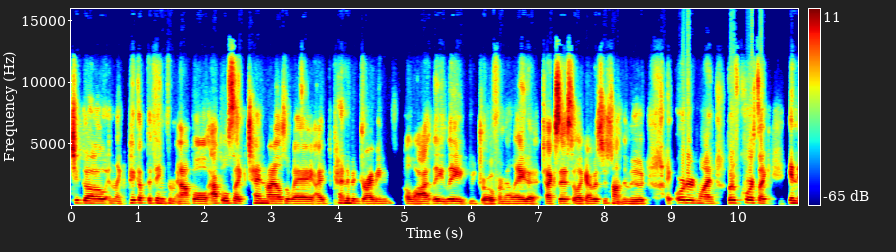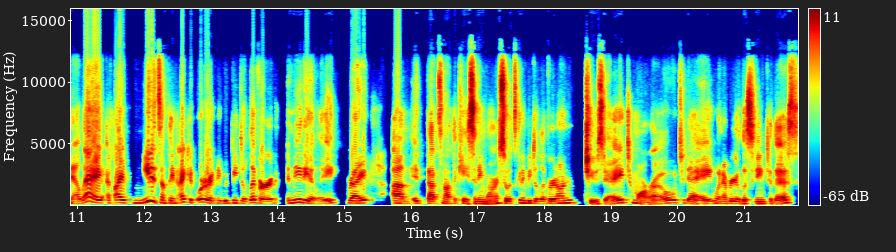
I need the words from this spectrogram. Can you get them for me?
to go and like pick up the thing from Apple. Apple's like 10 miles away. I'd kind of been driving a lot lately. We drove from LA to Texas. So like I was just not in the mood. I ordered one. But of course, like in LA, if I needed something, I could order it and it would be delivered immediately. Right. Um, it that's not the case anymore. So it's going to be delivered on Tuesday, tomorrow, today, whenever you're listening to this.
